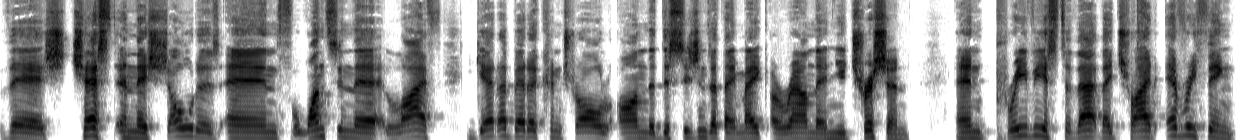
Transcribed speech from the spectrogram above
their chest and their shoulders. And for once in their life, get a better control on the decisions that they make around their nutrition. And previous to that, they tried everything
